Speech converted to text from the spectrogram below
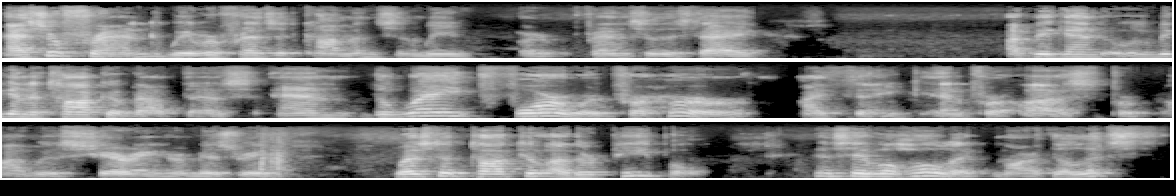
as her friend, we were friends at Cummins and we are friends to this day. I began, we began to talk about this and the way forward for her I think, and for us, for I was sharing her misery, was to talk to other people and say, well, hold it, Martha, let's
